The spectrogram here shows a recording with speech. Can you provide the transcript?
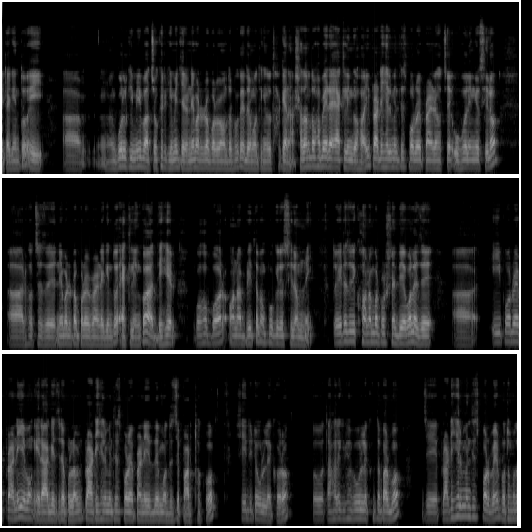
এটা কিন্তু এই উম, বা চোখের কৃমি যেটা নেমাটোডা পর্বের অন্তর্ভুক্ত এদের মধ্যে কিন্তু থাকে না। সাধারণতভাবে এরা একলিঙ্গ হয়। প্লাটিহেলমিনথিস পর্বের প্রাণীরা হচ্ছে উভলিঙ্গ ছিল। আর হচ্ছে যে নেমাটোডা পর্বের প্রাণীরা কিন্তু একলিঙ্গ আর দেহের গহ্বর অনাবৃত এবং প্রকৃত ছিলাম নেই। তো এটা যদি খ নম্বর প্রশ্নে দিয়ে বলে যে এই পর্বের প্রাণী এবং এর আগে যেটা বললাম প্রাটি প্লাটিহেলমিনথিস পর্বের প্রাণীদের মধ্যে যে পার্থক্য সেই দুটো উল্লেখ করো। তো তাহলে কীভাবে উল্লেখ করতে পারব? যে প্লাটিহেলমিনথিস পর্বে প্রথমত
